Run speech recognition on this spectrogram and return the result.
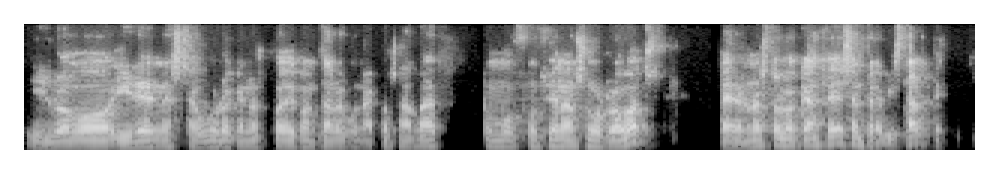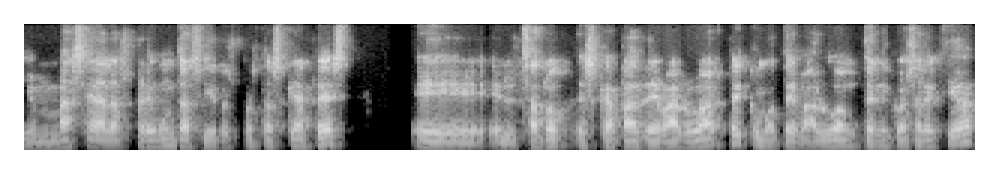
y luego Irene seguro que nos puede contar alguna cosa más cómo funcionan sus robots, pero nuestro lo que hace es entrevistarte y en base a las preguntas y respuestas que haces, eh, el chatbot es capaz de evaluarte como te evalúa un técnico de selección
